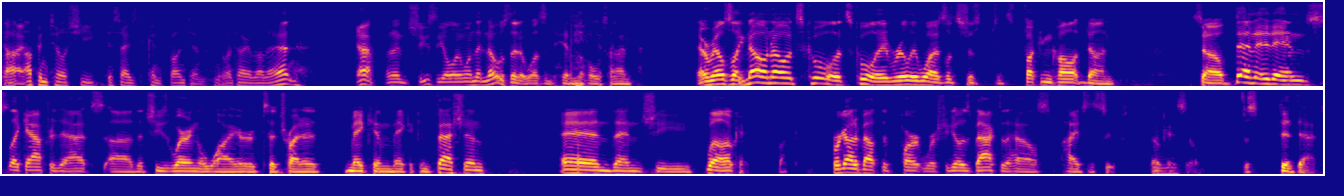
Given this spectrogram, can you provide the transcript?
uh, up until she decides to confront him. You want to talk about that? Yeah, and then she's the only one that knows that it wasn't him the whole time. Everybody else like, no, no, it's cool, it's cool, it really was. Let's just let's fucking call it done. So then it ends like after that uh, that she's wearing a wire to try to make him make a confession, and then she well, okay, fuck, forgot about the part where she goes back to the house, hides the suit. Okay, so just did that.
